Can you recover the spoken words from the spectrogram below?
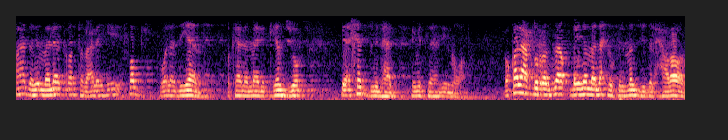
وهذا مما لا يترتب عليه فضل ولا ديانة. وكان مالك يزجر بأشد من هذا في مثل هذه المواضع. وقال عبد الرزاق بينما نحن في المسجد الحرام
